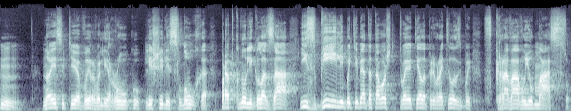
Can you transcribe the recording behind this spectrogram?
Но если бы тебе вырвали руку, лишили слуха, проткнули глаза, избили бы тебя до того, что твое тело превратилось бы в кровавую массу,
